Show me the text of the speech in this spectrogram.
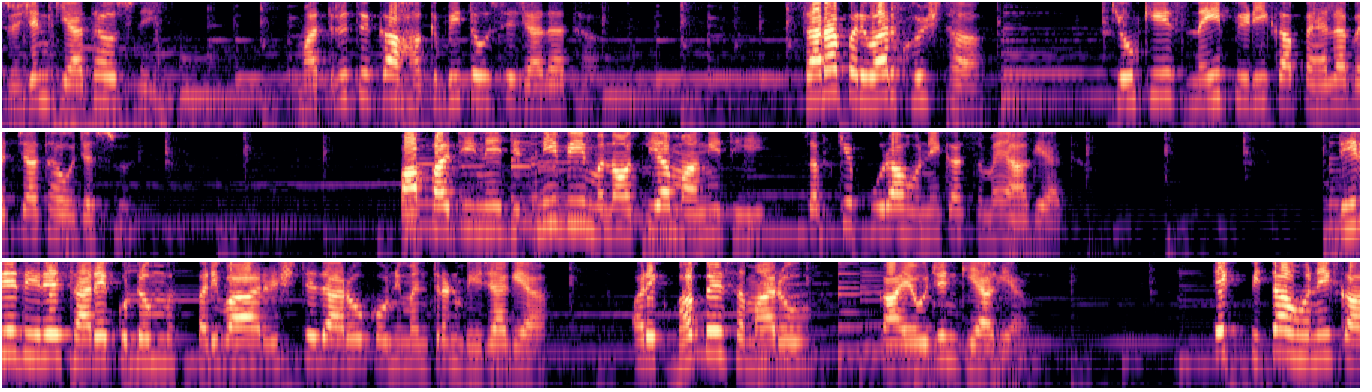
सृजन किया था उसने। मातृत्व का हक भी तो उसे ज़्यादा था। सारा परिवार खुश था, क्योंकि इस नई पीढ़ी का पहला बच्चा था ओजस्व। पापा जी ने जितनी भी मनौतियाँ मांगी थी, सबके पूरा होने का समय आ गया था। धीरे धीरे सारे कुटुंब, परिवार, रिश्तेदारों को निमंत्रण भेजा गया और एक भव्य समारोह का आयोजन किया गया। एक पिता होने का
